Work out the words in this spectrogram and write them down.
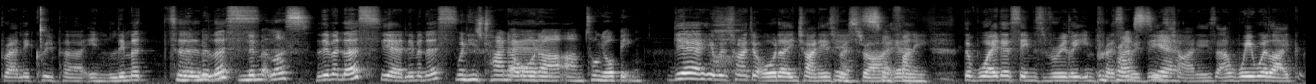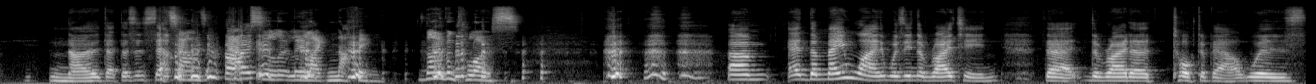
Bradley Cooper in Limitless, Limitless, Limitless, yeah, Limitless. When he's trying to and order um, Tong Bing. Yeah, he was trying to order in Chinese yeah, restaurant. So funny. The waiter seems really impressed, impressed with his yeah. Chinese, and we were like, "No, that doesn't sound that sounds right. absolutely like nothing. Not even close." Um, and the main one was in the writing that the writer talked about was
